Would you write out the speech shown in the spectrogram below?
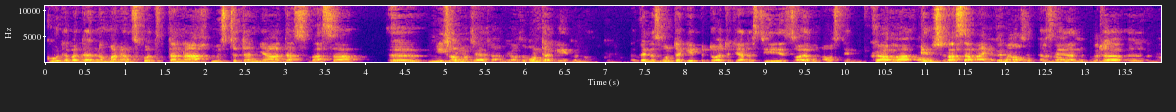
Gut, aber dann nochmal ganz kurz, danach müsste dann ja das Wasser äh, niedrigen Wert haben, also runtergehen. Genau, genau. Also wenn es runtergeht, bedeutet ja, dass die Säuren aus dem Körper ja, ins Wasser reingekommen genau, sind. Das genau, wäre dann ein guter, genau, äh, genau.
